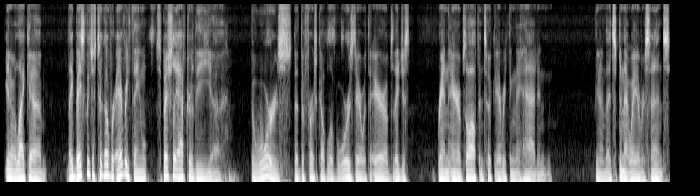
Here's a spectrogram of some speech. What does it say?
you know, like uh they basically just took over everything, especially after the uh the wars, the, the first couple of wars there with the Arabs. They just ran the Arabs off and took everything they had and you know, that's been that way ever since.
